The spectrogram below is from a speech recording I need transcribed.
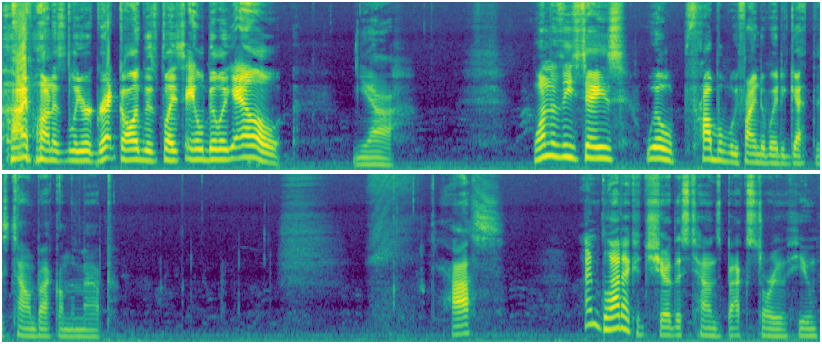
I honestly regret calling this place Hillbilly Hell. Yeah. One of these days, we'll probably find a way to get this town back on the map. Cass, I'm glad I could share this town's backstory with you.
